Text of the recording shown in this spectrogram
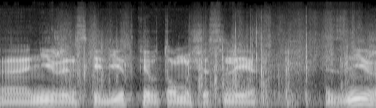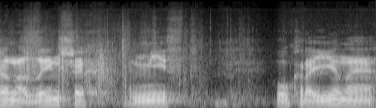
е, ніжинські дітки, в тому числі з Ніжина, з інших міст України.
